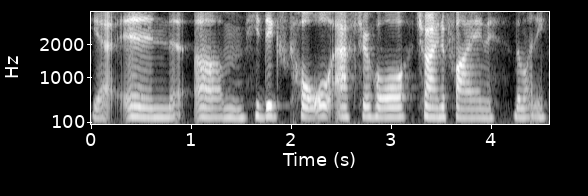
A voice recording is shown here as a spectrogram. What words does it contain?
Yeah, and um, he digs hole after hole trying to find the money.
